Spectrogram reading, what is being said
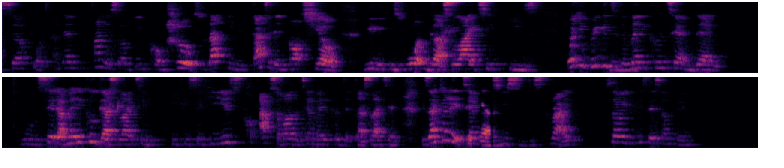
self worth, and then find yourself being controlled. So that in a, that in a nutshell really is what gaslighting is. When you bring it to the medical term, then we would say that medical gaslighting, if you if you use ask about the term medical gaslighting, is actually a term that's used to describe. Sorry, did you say something?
